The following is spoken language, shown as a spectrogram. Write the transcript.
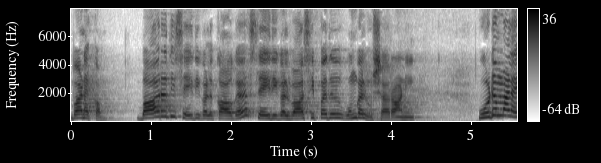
வணக்கம். பாரதி செய்திகளுக்காக செய்திகள் வாசிப்பது உங்கள் உஷாராணி உடுமலை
